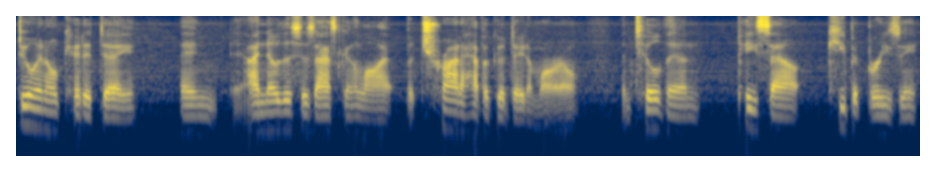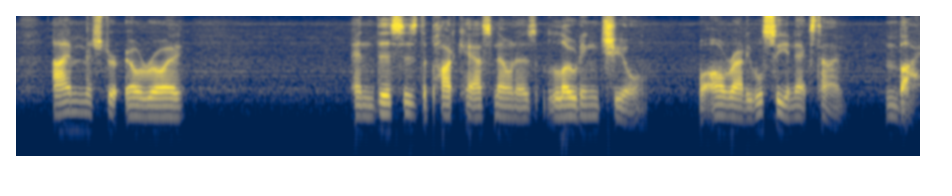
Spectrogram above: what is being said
doing okay today. And I know this is asking a lot, but try to have a good day tomorrow. Until then, peace out. Keep it breezy. I'm Mr. Elroy, and this is the podcast known as Loading Chill. Well, alrighty, we'll see you next time. Bye.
